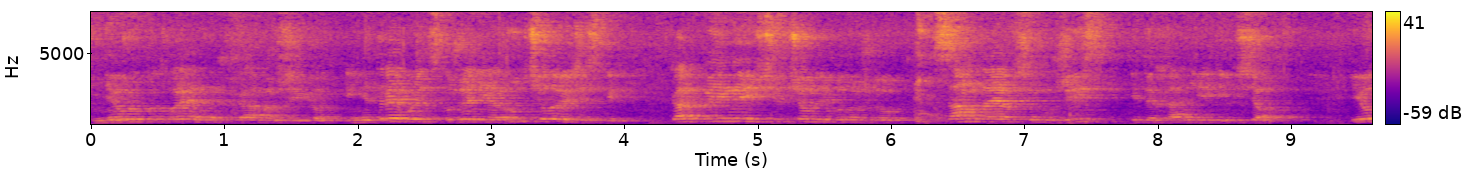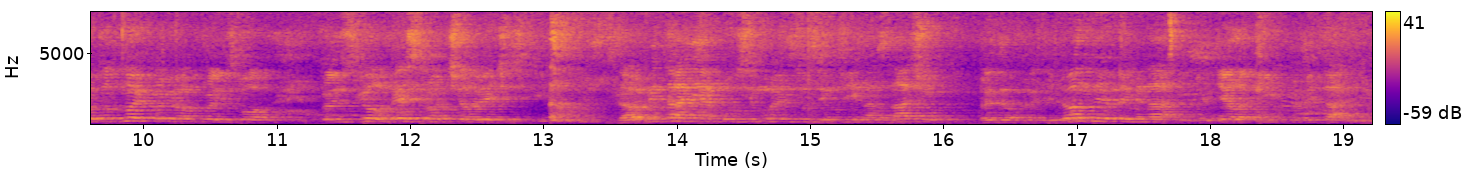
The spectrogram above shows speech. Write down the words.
в неурукотворенных храмах живет и не требует служения рук человеческих, как бы имеющий в чем-либо нужду, сам дая всему жизнь и дыхание и все. И вот одной кровью он произвел, произвел весь род человеческий. Для обитания по всему лицу земли назначил предопределенные времена и пределы их обитания.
